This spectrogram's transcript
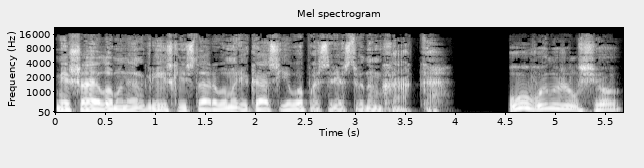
мешая ломаный английский старого моряка с его посредственным хакка. У выложил все.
